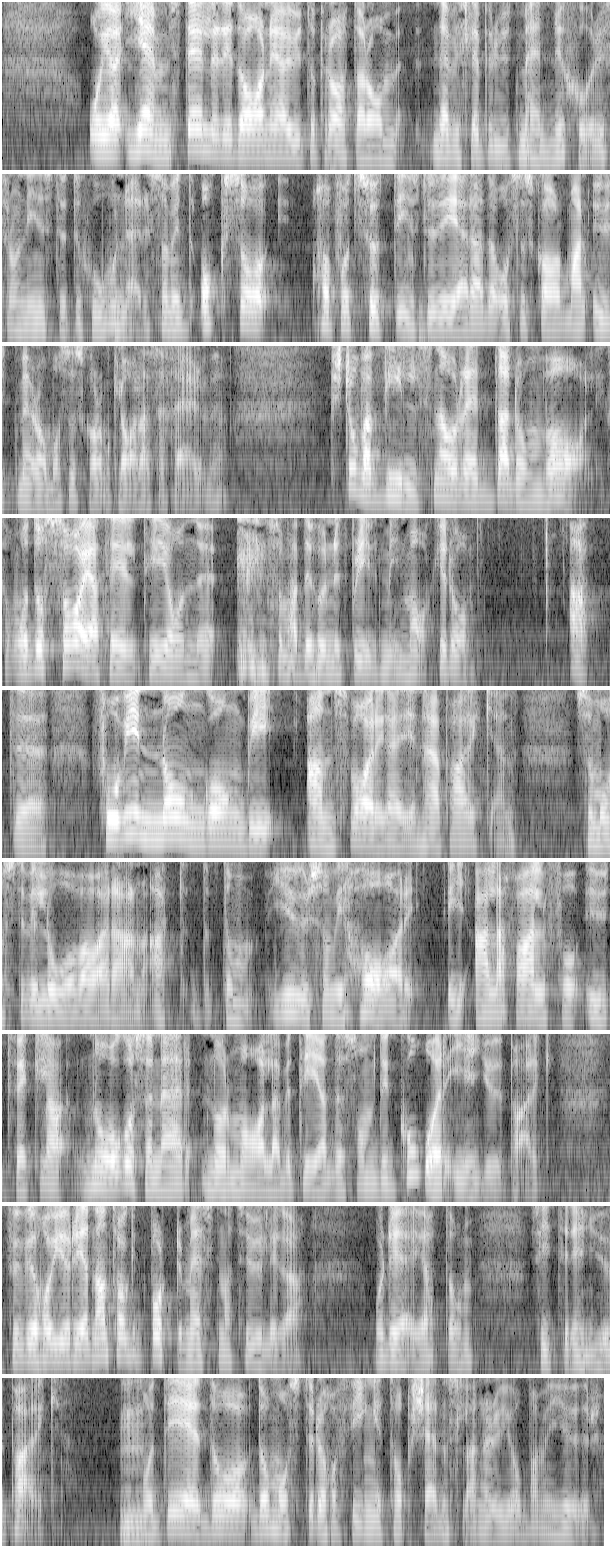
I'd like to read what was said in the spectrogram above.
Och jag jämställer idag när jag är ute och pratar om när vi släpper ut människor från institutioner som också har fått suttit instuderade och så ska man ut med dem och så ska de klara sig själva förstå vad vilsna och rädda de var. Liksom. Och då sa jag till, till Jonny, som hade hunnit blivit min make då, att eh, får vi någon gång bli ansvariga i den här parken så måste vi lova varandra att de djur som vi har i alla fall får utveckla något sånär normala beteende som det går i en djurpark. För vi har ju redan tagit bort det mest naturliga och det är ju att de sitter i en djurpark. Mm. Och det, då, då måste du ha fingertoppkänsla när du jobbar med djur.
